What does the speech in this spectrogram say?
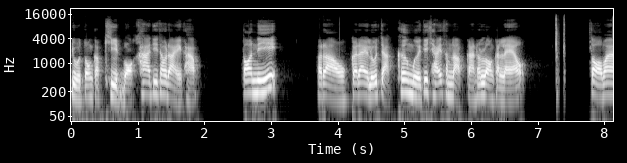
อยู่ตรงกับขีดบอกค่าที่เท่าใดครับ ตอนนี้ เราก็ได้รู้จักเครื่องมือที่ใช้สำหรับการทดลองกันแล้ว ต่อมา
